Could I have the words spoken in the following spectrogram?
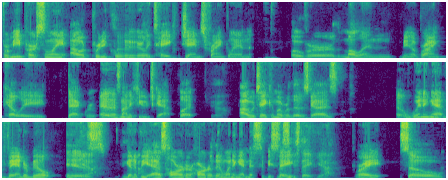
For me personally, I would pretty clearly take James Franklin over the Mullen, you know, Brian Kelly, that group. And that's not a huge gap, but yeah. I would take him over those guys winning at Vanderbilt is yeah. going to be as hard or harder than winning at Mississippi State. Mississippi State, yeah. Right. So,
